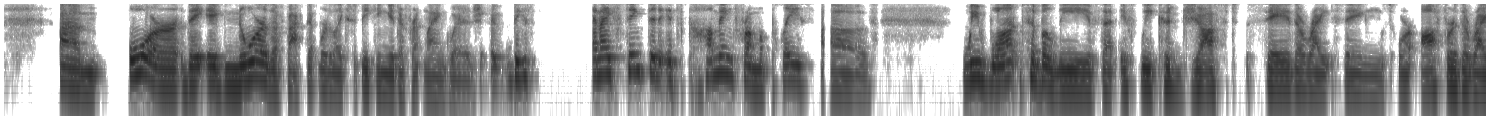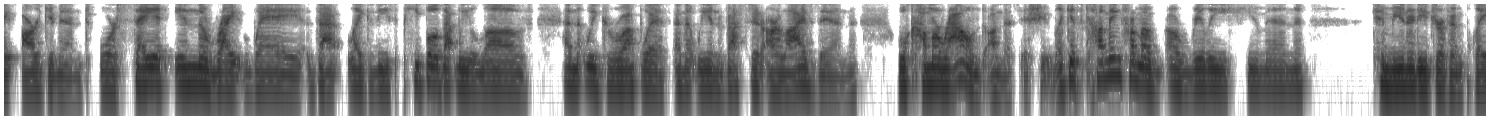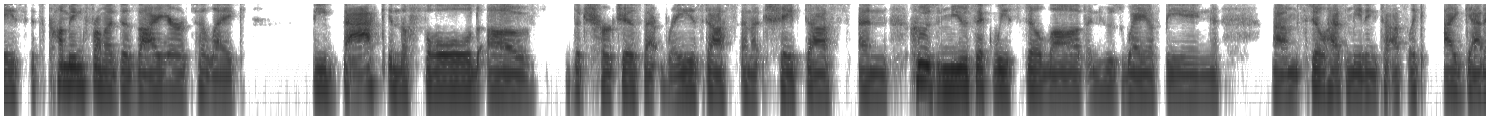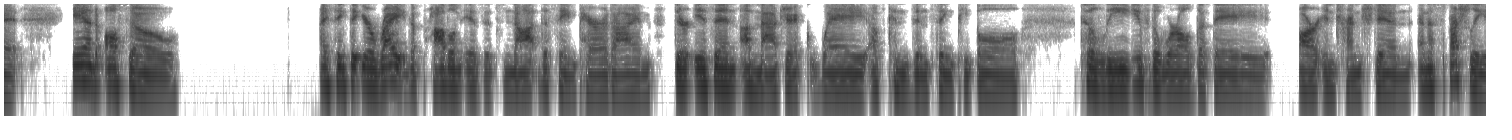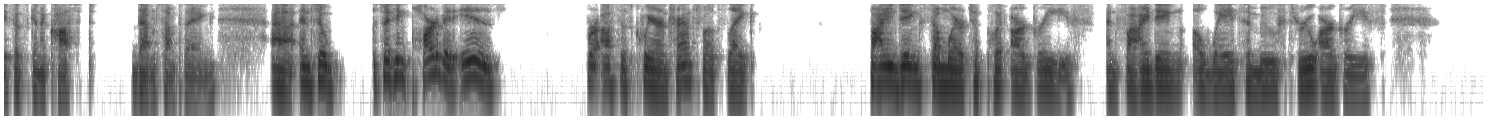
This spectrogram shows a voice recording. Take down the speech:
um or they ignore the fact that we're like speaking a different language. Because and i think that it's coming from a place of we want to believe that if we could just say the right things or offer the right argument or say it in the right way that like these people that we love and that we grew up with and that we invested our lives in will come around on this issue. Like it's coming from a, a really human community driven place. It's coming from a desire to like be back in the fold of the churches that raised us and that shaped us and whose music we still love and whose way of being um, still has meaning to us. Like, I get it. And also, I think that you're right. The problem is it's not the same paradigm. There isn't a magic way of convincing people to leave the world that they are entrenched in, and especially if it's going to cost them something. Uh, and so, so I think part of it is for us as queer and trans folks, like finding somewhere to put our grief and finding a way to move through our grief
